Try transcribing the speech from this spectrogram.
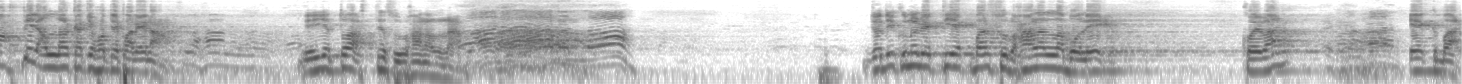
মাহফিল আল্লাহর কাছে হতে পারে না। এই তো আসতে সুহান আল্লাহ যদি কোনো ব্যক্তি একবার সুবহান আল্লাহ বলে, কয়বার? একবার।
